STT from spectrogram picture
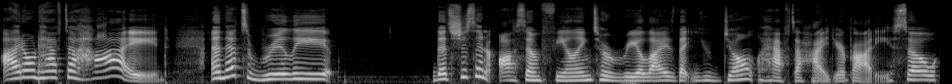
I don't have to hide. And that's really that's just an awesome feeling to realize that you don't have to hide your body. So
